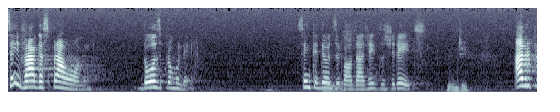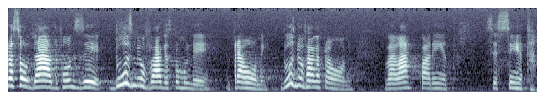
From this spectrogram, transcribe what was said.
100 vagas para homem, 12 para mulher. Você entendeu Entendi. a desigualdade aí dos direitos? Entendi. Abre para soldado, vamos dizer, 2 mil vagas para mulher, para homem, 2 mil vagas para homem. Vai lá, 40, 60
